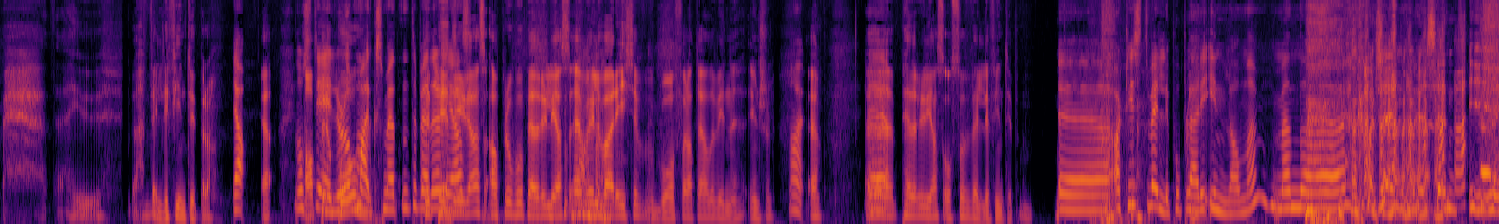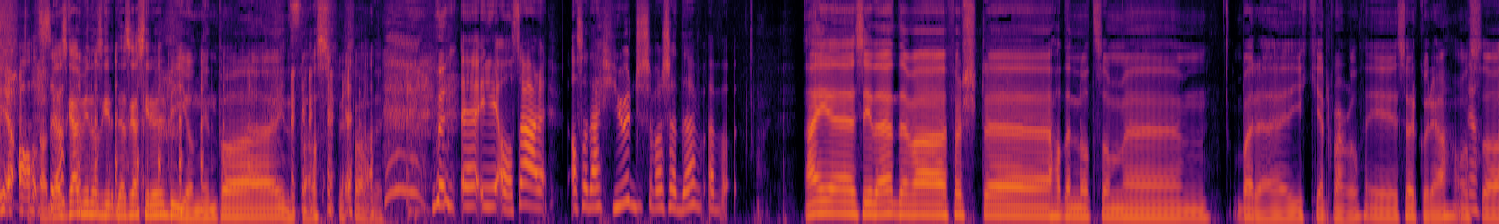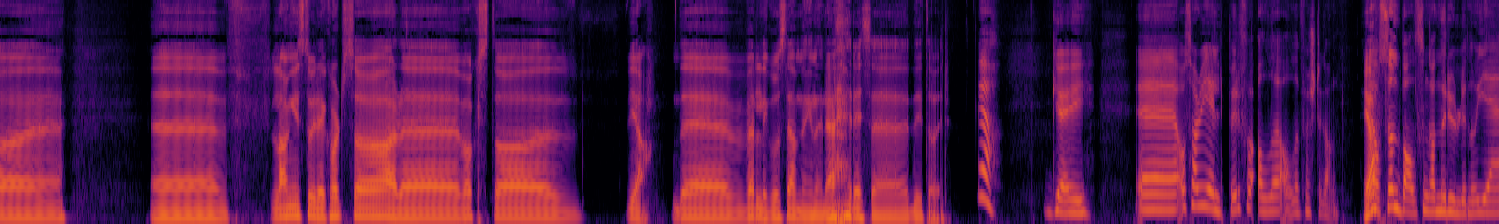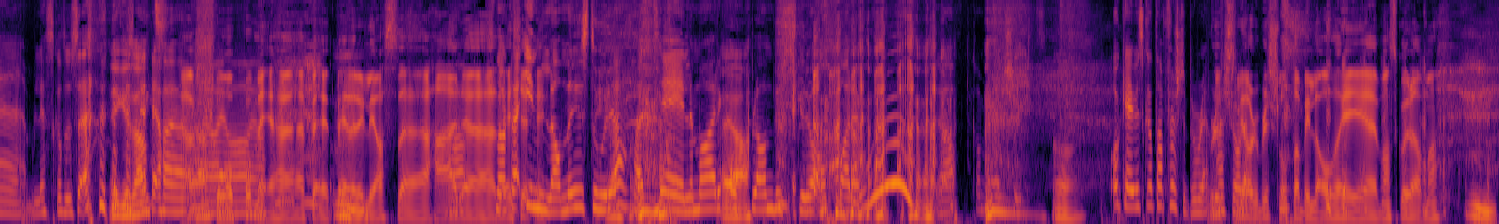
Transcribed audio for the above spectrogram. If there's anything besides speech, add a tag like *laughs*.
Det er jo ja, veldig fin type, da. Ja. Nå stjeler du oppmerksomheten til Til Peder Elias. Elias. Apropos Peder Elias. Jeg ville bare ikke gå for at jeg hadde vunnet. Unnskyld. Nei. Ja. Eh, Peder Elias, også veldig fin type. Eh, artist veldig populær i Innlandet, men eh, *laughs* kanskje enda mer kjent i Ja, Asia. det skal jeg begynne å skrive, det skal jeg skrive bioen min på eh, Insta. ass. Fy *laughs* fader. Men eh, i Asia er det Altså, det er huge. Hva skjedde? Nei, eh, si det. Det var først uh, Hadde en låt som uh, bare gikk helt viral i Sør-Korea, og Ja. så Lang historie kort, så har det vokst, og ja. Det er veldig god stemning når jeg *laughs* reiser ditover. Gøy. Eh, og så har du hjelper for aller, aller første gang. Det er også en ball som kan rulle noe jævlig, skal du se. Ikke sant? *laughs* ja, ja, Ja, ja, se ja, på ja. meg, eh, Pe- Peder Elias. eh, Her Ja, eh, snart det er Innlandet historie. Her er Telemark, *laughs* Ja. Oppland, Buskerud og alt bare *laughs* uh! Ja, kan bli helt sjukt. Ok, vi skal ta første problem. Plutselig har du blitt slått av Bilal i Maskorama. Mm,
